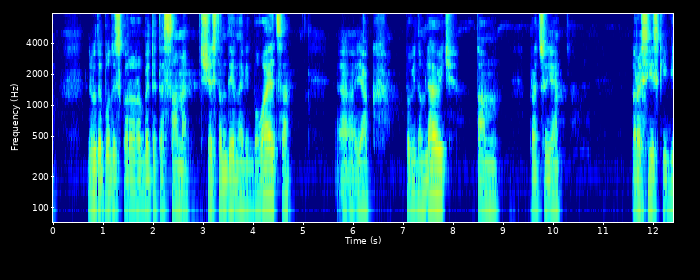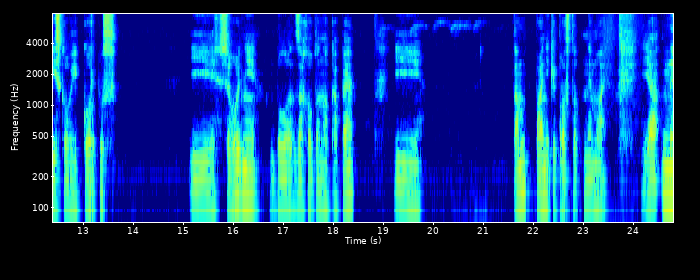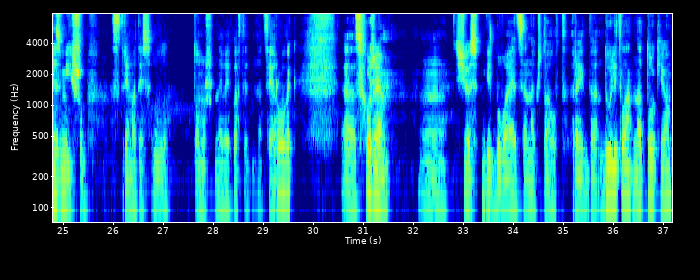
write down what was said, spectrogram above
люди будуть скоро робити те саме. Щось там дивне відбувається, Е, як повідомляють, там працює російський військовий корпус, і сьогодні було захоплено КП, і там паніки просто немає. Я не зміг, щоб стриматись у тому, щоб не викласти на цей ролик. Е, Схоже, щось відбувається на кшталт рейда Дулітла на Токіо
